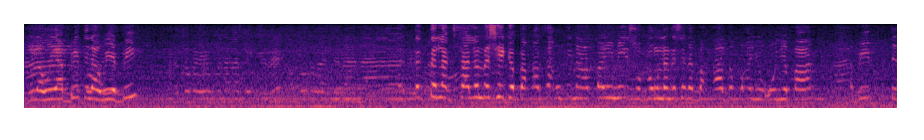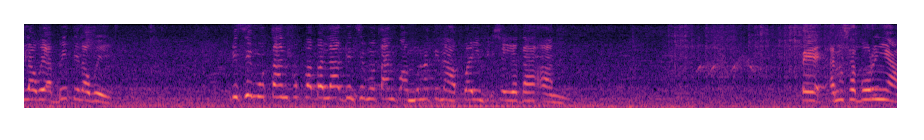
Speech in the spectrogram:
Tilawi abi, tilawi abi. Nagtalagsa lang na siya gabakal sa akong tinapay ni, subong lang na siya nabakal, pa kayo niya pa. Abi, tilawi abi, tilawi. Gisimutan ko pa bala, gisimutan ko amo na tinapay, hindi siya yadaan. Te, anong sabor niya?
